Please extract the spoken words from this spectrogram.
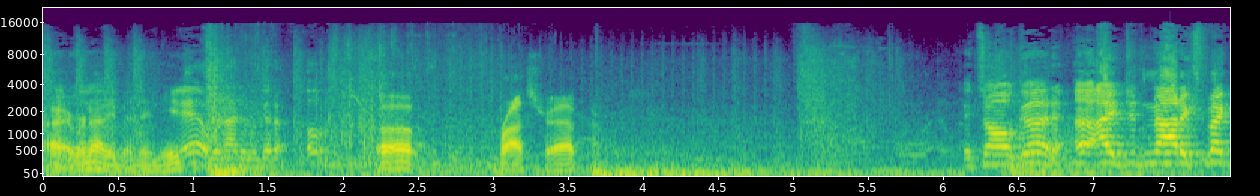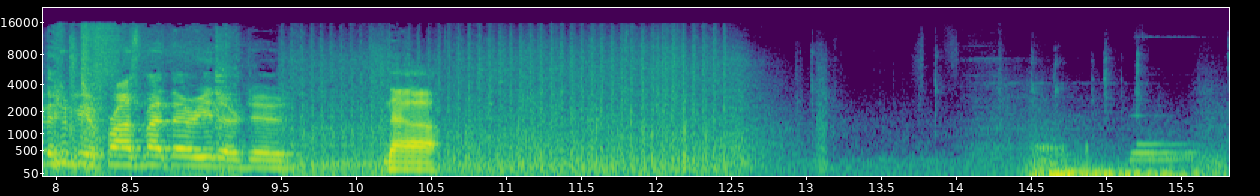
All right, we're not even in need. Yeah, we're not even gonna. Oh, Oh, frost trap. it's all good. Uh, I did not expect there to be a frostbite there either, dude. Nah.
